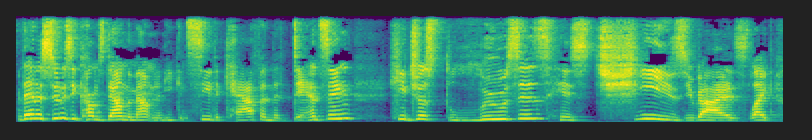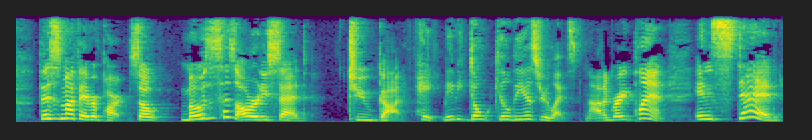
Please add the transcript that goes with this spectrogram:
then, as soon as he comes down the mountain and he can see the calf and the dancing, he just loses his cheese, you guys. Like, this is my favorite part. So, Moses has already said, to God. Hey, maybe don't kill the Israelites. Not a great plan. Instead,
